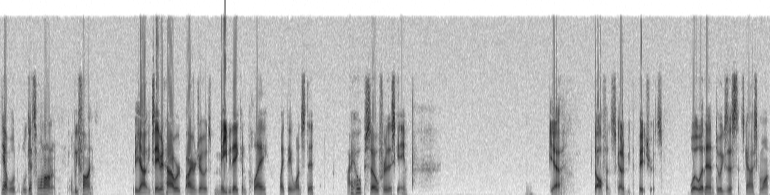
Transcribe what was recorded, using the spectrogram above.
yeah, we'll we'll get someone on him. We'll be fine. We got Xavier Howard, Byron Jones. Maybe they can play like they once did. I hope so for this game. Yeah, Dolphins got to beat the Patriots. Will it end to existence, guys? Come on.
